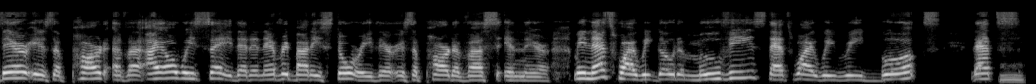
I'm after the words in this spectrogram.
there is a part of a, I always say that in everybody's story, there is a part of us in there. I mean, that's why we go to movies. That's why we read books. That's mm.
